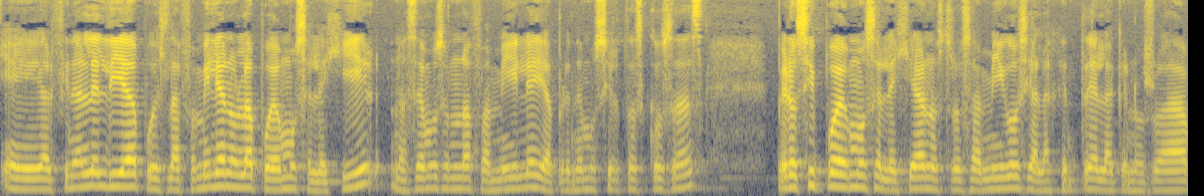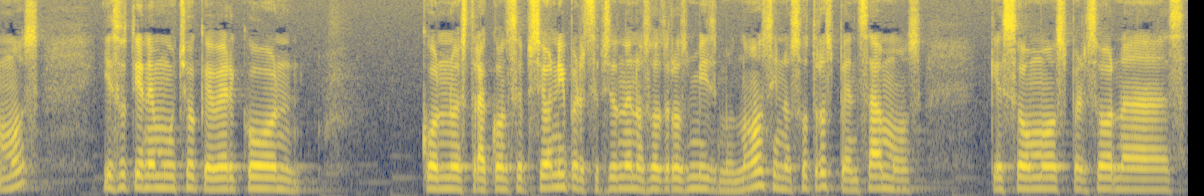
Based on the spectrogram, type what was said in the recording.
eh, al final del día pues la familia no la podemos elegir, nacemos en una familia y aprendemos ciertas cosas, pero sí podemos elegir a nuestros amigos y a la gente de la que nos rodeamos y eso tiene mucho que ver con, con nuestra concepción y percepción de nosotros mismos, ¿no? Si nosotros pensamos que somos personas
